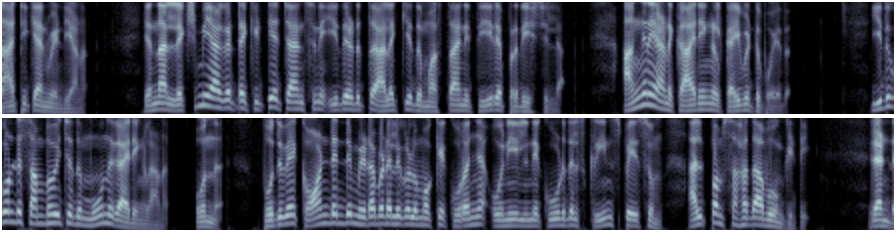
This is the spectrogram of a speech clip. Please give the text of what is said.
നാറ്റിക്കാൻ വേണ്ടിയാണ്. എന്നാൽ ലക്ഷ്മിയാകട്ടെ കിട്ടിയ ചാൻസിന് ഇതെടുത്ത് അലക്കിയത് മസ്താനി തീരെ പ്രതീക്ഷിച്ചില്ല. അങ്ങനെയാണ് കാര്യങ്ങൾ കൈവിട്ടുപോയത്. ഇതുകൊണ്ട് സംഭവിച്ചത് മൂന്ന് കാര്യങ്ങളാണ്. ഒന്ന് പൊതുവെ കോണ്ടന്റും ഇടപെടലുകളുമൊക്കെ കുറഞ്ഞ ഒനീലിന് കൂടുതൽ സ്ക്രീൻ സ്പേസും അല്പം സഹതാപവും കിട്ടി. രണ്ട്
